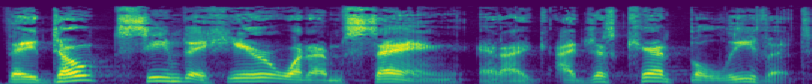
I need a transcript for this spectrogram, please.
they don't seem to hear what I'm saying, and I I just can't believe it.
